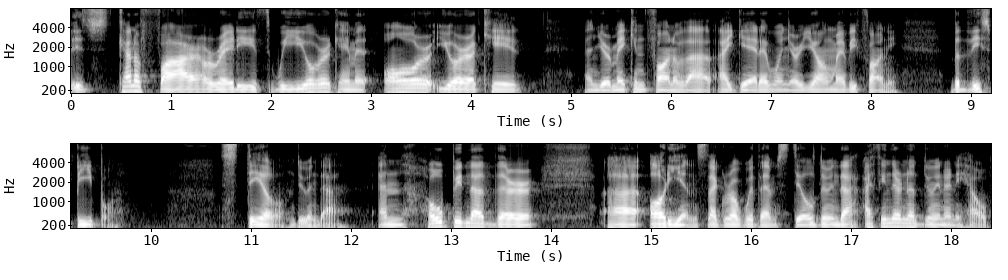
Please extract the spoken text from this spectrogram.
is kind of far already. It's, we overcame it, or you're a kid and you're making fun of that. I get it. When you're young, might be funny, but these people still doing that and hoping that their uh, audience that grew up with them still doing that. I think they're not doing any help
